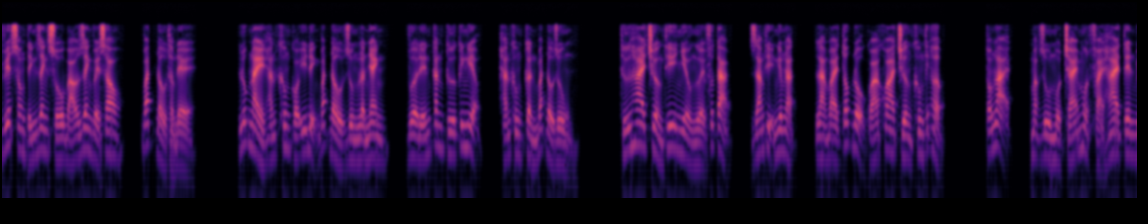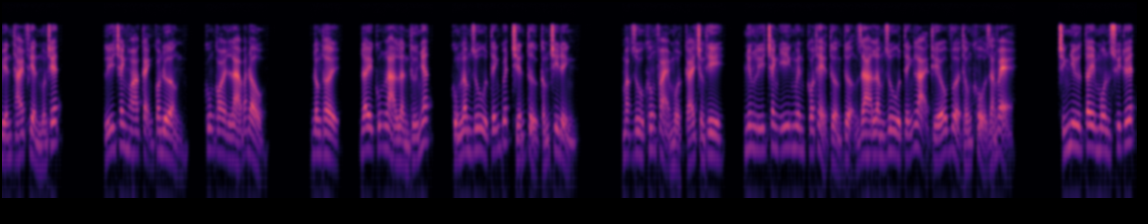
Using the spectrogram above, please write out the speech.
viết xong tính danh số báo danh về sau, bắt đầu thẩm đề. Lúc này hắn không có ý định bắt đầu dùng lần nhanh, vừa đến căn cứ kinh nghiệm, hắn không cần bắt đầu dùng. Thứ hai trường thi nhiều người phức tạp, giám thị nghiêm ngặt, làm bài tốc độ quá khoa trương không thích hợp. Tóm lại mặc dù một trái một phải hai tên biến thái phiền muốn chết, lý tranh hóa cạnh con đường cũng coi là bắt đầu. Đồng thời, đây cũng là lần thứ nhất cùng lâm du tĩnh quyết chiến tử cấm chi đỉnh. Mặc dù không phải một cái trường thi, nhưng lý tranh y nguyên có thể tưởng tượng ra lâm du tĩnh lại thiếu vừa thống khổ dáng vẻ. Chính như tây môn suy tuyết,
